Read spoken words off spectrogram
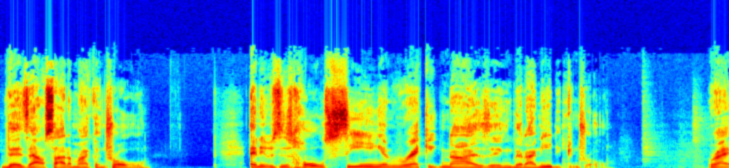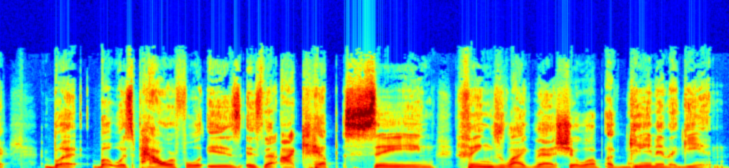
that's outside of my control? And it was this whole seeing and recognizing that I needed control. Right? But but what's powerful is is that I kept seeing things like that show up again and again.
